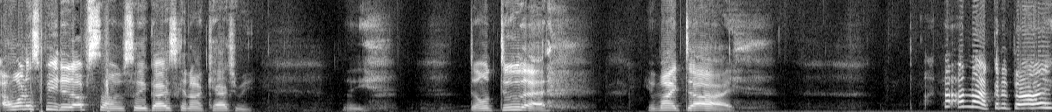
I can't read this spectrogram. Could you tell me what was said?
I want to speed it up some so you guys cannot catch me. Don't do that. You might die. I'm not gonna die.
